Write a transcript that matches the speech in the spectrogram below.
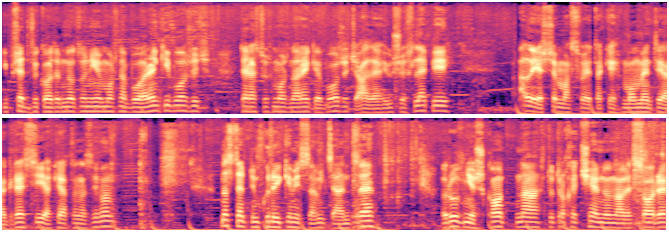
i przed wykotem, no to nie można było ręki włożyć. Teraz już można rękę włożyć, ale już jest lepiej. Ale jeszcze ma swoje takie momenty agresji, jak ja to nazywam. Następnym kuryjkiem jest samica NC. Również kątna, tu trochę ciemno, no ale sorry.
